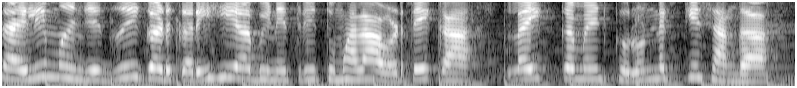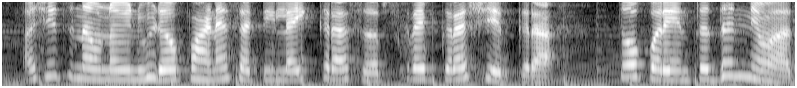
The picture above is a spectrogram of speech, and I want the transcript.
सायली म्हणजे जुई गडकरी ही अभिनेत्री तुम्हाला आवडते का? लाईक कमेंट करून नक्की सांगा. अशीच नवनवीन व्हिडिओ पाहण्यासाठी लाईक करा सबस्क्राईब करा शेअर करा. तोपर्यंत धन्यवाद.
